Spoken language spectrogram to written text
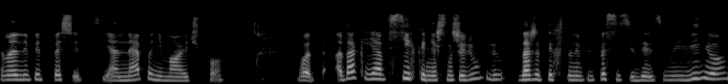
на мене підписуєтесь. Я не розумію, чого. Вот. А так я всіх, звісно ж, люблю, навіть тих, хто не підписується і дивиться мої відео.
